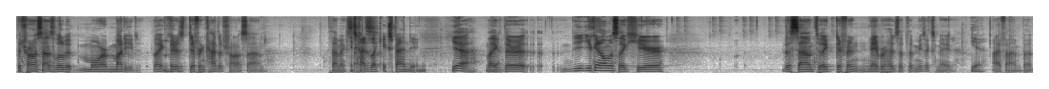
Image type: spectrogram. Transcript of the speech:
the Toronto sound's a little bit more muddied. Like Mhm. there's different kinds of Toronto sound. If that makes It's sense. It's kind of like expanding. Yeah, like Yeah. there, you, can almost like hear the sound through like different neighborhoods that the music's made. Yeah. I find, but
